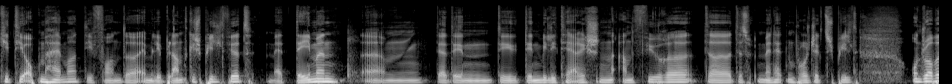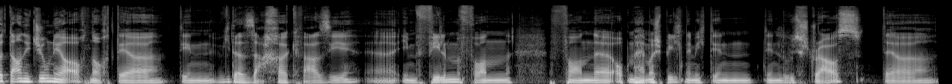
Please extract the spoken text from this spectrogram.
Kitty Oppenheimer, die von der Emily Blunt gespielt wird, Matt Damon, ähm, der den, die, den militärischen Anführer der, des Manhattan Projects spielt und Robert Downey Jr. auch noch, der den Widersacher quasi äh, im Film von, von äh, Oppenheimer spielt, nämlich den, den Louis Strauss, der,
